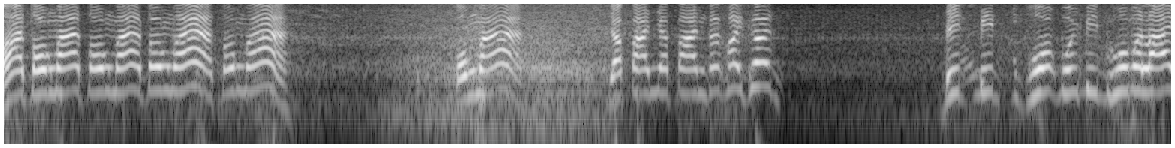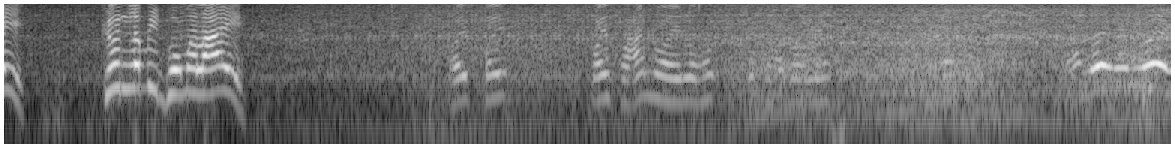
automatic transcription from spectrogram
มาตรงมาตรงมาตรงมาตรงมาตรงมา อย่าปันอย่าปันค่อยๆขึ้น บิดบิดพวงบิดพวงมาลัยขึ้นแล้วบิดพวงมาลัยไปไป ไปขวาหน่อยเลยครับขวาหน่อยเลยเลยมาเลยมาเลย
